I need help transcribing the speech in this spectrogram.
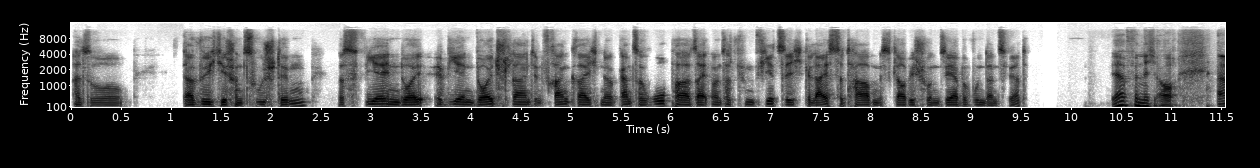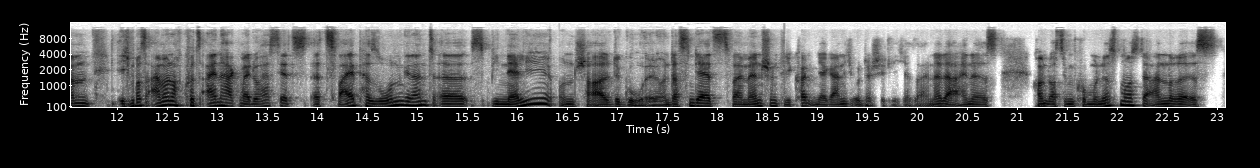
Also da würde ich dir schon zustimmen. Was wir in, Deu wir in Deutschland, in Frankreich, in ganz Europa seit 1945 geleistet haben, ist, glaube ich, schon sehr bewundernswert. Ja, finde ich auch. Ähm, ich muss einmal noch kurz einhaken, weil du hast jetzt äh, zwei Personen genannt, äh, Spinelli und Charles de Gaulle. Und das sind ja jetzt zwei Menschen, die könnten ja gar nicht unterschiedlicher sein. Ne? Der eine ist, kommt aus dem Kommunismus, der andere ist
